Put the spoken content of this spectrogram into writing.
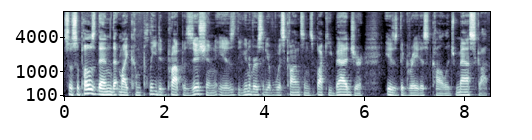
So suppose then that my completed proposition is the University of Wisconsin's Bucky Badger is the greatest college mascot.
